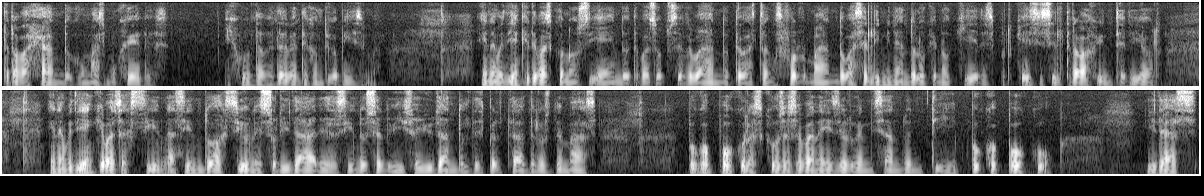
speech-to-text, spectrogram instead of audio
trabajando con más mujeres y fundamentalmente contigo misma, en la medida en que te vas conociendo, te vas observando, te vas transformando, vas eliminando lo que no quieres, porque ese es el trabajo interior. En la medida en que vas haciendo acciones solidarias, haciendo servicio, ayudando al despertar de los demás, poco a poco las cosas se van a ir reorganizando en ti, poco a poco irás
